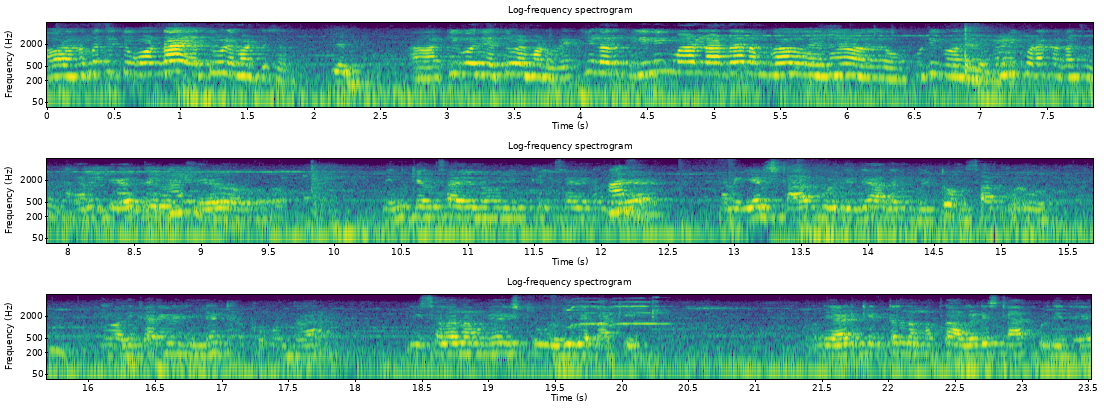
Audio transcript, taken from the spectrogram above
ಅವ್ರ ಅನುಮತಿ ತಗೊಂಡ ಎತ್ತುವಳಿ ಮಾಡ್ತೀವಿ ಸರ್. ಅಕ್ಕಿ ಗೋಧಿ ಎತ್ತುವಳಿ ಮಾಡ್ಬೇಕು ಆ್ಯಕ್ಚುಲಿ ಅದು ಕ್ಲೀನಿಂಗ್ ಮಾಡ್ಲಾರ್ದ ನಮ್ಗೆ ಏನೋ ಪುಟಿ ಪುಡಿ ಕೇಳ್ತಿರೋ ಕೇಳು. ನಿನ್ನ ಕೆಲಸ ಏನು? ನಿಮ್ಮ ಕೆಲಸ ಏನು ನನಗೆ ಏನು ಸರ್. ನನಗೇನು ಸ್ಟಾಕ್ ಉಳಿದಿದೆ ಅದನ್ನು ಬಿಟ್ಟು ಹೊಸ ಕೊಡು. ನೀವು ಅಧಿಕಾರಿಗಳು ಇಂಡೆಂಟ್ ಹಾಕೋಬಂದ ಈ ಸಲ ನಮಗೆ ಇಷ್ಟು ಉಳಿದಿದೆ ಬಾಕಿ. ಒಂದು ಎರಡು ಕ್ವಿಂಟಲ್ ನಮ್ಮ ಹತ್ರ ಆಲ್ರೆಡಿ ಸ್ಟಾಕ್ ಉಳಿದಿದೆ.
